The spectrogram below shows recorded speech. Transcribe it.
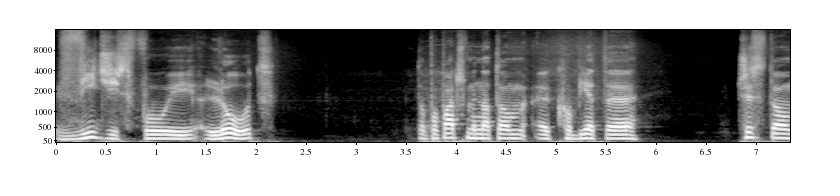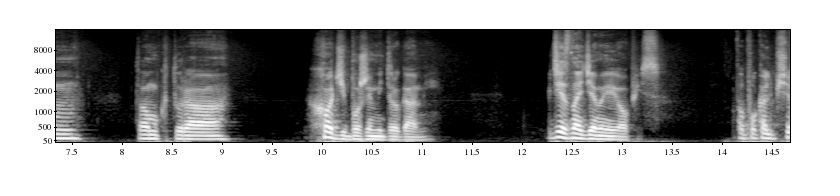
widzi swój lud, to popatrzmy na tą e, kobietę czystą, tą, która chodzi Bożymi drogami. Gdzie znajdziemy jej opis? W Apokalipsie?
